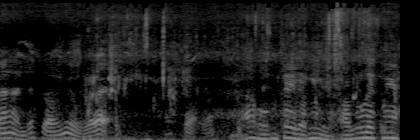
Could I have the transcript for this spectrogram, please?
มาหันจะสองนิ้วก็ได้แกะวะ อ้าผมใช่แบบนี้เอาลูกเล็กเนี่ย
